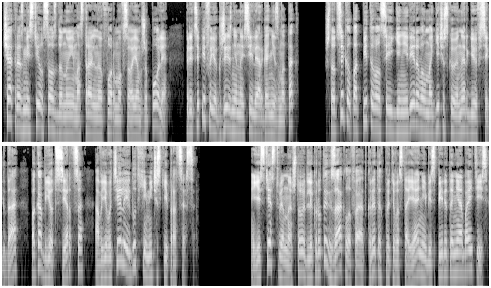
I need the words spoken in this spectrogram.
Чак разместил созданную им астральную форму в своем же поле, прицепив ее к жизненной силе организма так, что цикл подпитывался и генерировал магическую энергию всегда, пока бьет сердце, а в его теле идут химические процессы. Естественно, что для крутых заклов и открытых противостояний без спирита не обойтись,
